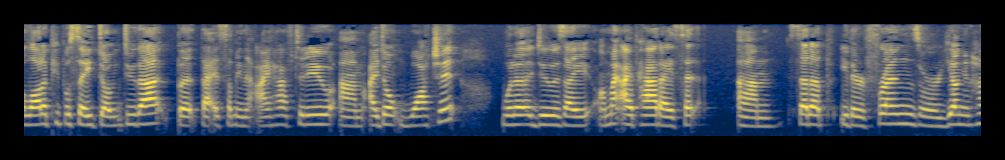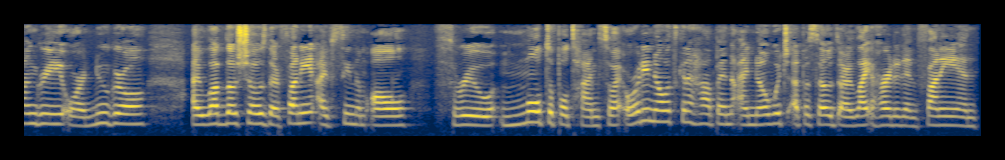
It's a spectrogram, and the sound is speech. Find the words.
a lot of people say don't do that, but that is something that I have to do. Um, I don't watch it what I do is I on my iPad I set um, set up either Friends or Young and Hungry or New Girl. I love those shows. They're funny. I've seen them all through multiple times, so I already know what's going to happen. I know which episodes are lighthearted and funny, and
